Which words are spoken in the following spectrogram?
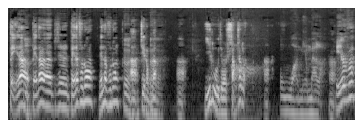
北大、嗯北大就是北大附中、人大附中嗯啊这种的啊，一路就是上升了啊。我明白了啊，也就是说，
